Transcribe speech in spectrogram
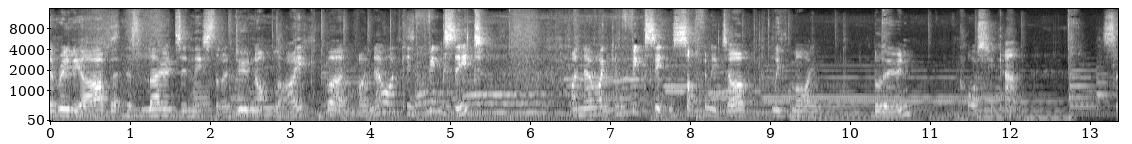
they really are. But there's loads in this that I do not like. But I know I can fix it. I know I can fix it and soften it up with my balloon. Of course you can. So,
